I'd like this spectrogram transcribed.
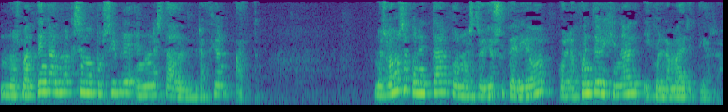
nos mantenga al máximo posible en un estado de vibración alto. Nos vamos a conectar con nuestro yo superior, con la fuente original y con la madre tierra.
